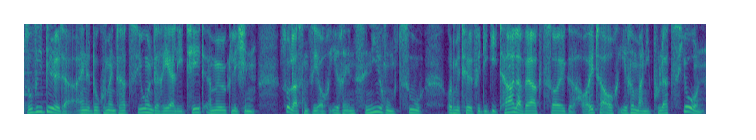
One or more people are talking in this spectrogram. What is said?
So wie Bilder eine Dokumentation der Realität ermöglichen, so lassen sie auch ihre Inszenierung zu und mithilfe digitaler Werkzeuge heute auch ihre Manipulation.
